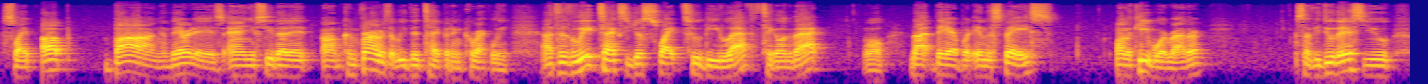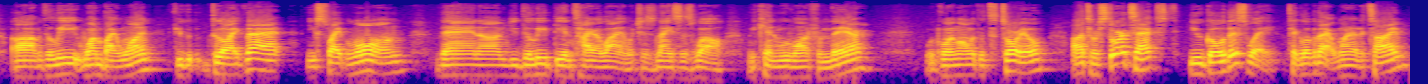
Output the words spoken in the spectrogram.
swipe up, bang, and there it is. And you see that it um, confirms that we did type it in correctly. Now to delete text, you just swipe to the left. Take a look at that. Well, not there, but in the space, on the keyboard rather. So if you do this, you um, delete one by one. If you do like that, you swipe long, then um, you delete the entire line, which is nice as well. We can move on from there. We're going on with the tutorial. Uh, to restore text, you go this way. Take a look at that, one at a time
